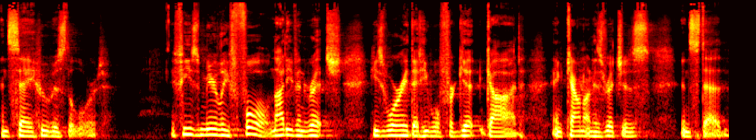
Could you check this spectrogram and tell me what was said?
and say, Who is the Lord? If he's merely full, not even rich, he's worried that he will forget God and count on his riches instead.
